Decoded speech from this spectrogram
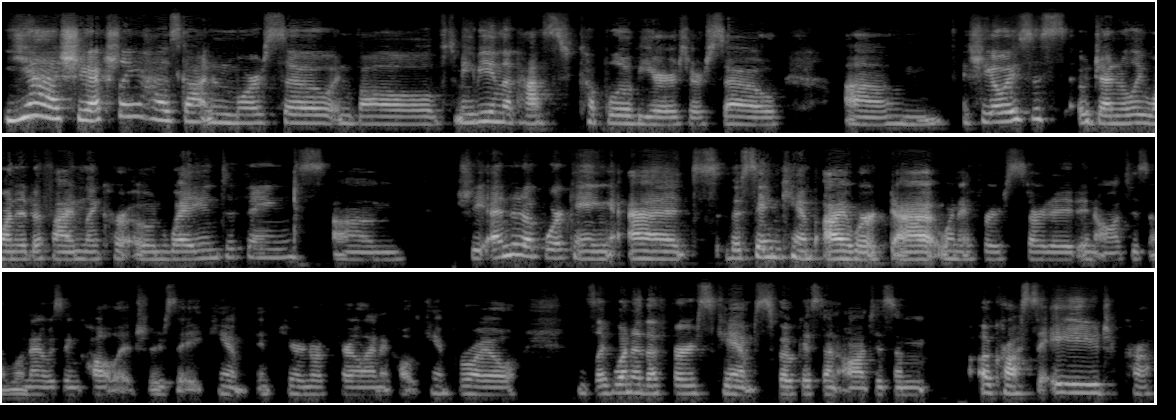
Yeah, she actually has gotten more so involved maybe in the past couple of years or so. Um, she always just generally wanted to find like her own way into things. Um, she ended up working at the same camp I worked at when I first started in autism when I was in college. There's a camp in here in North Carolina called Camp Royall. It's like one of the first camps focused on autism across the age, across,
